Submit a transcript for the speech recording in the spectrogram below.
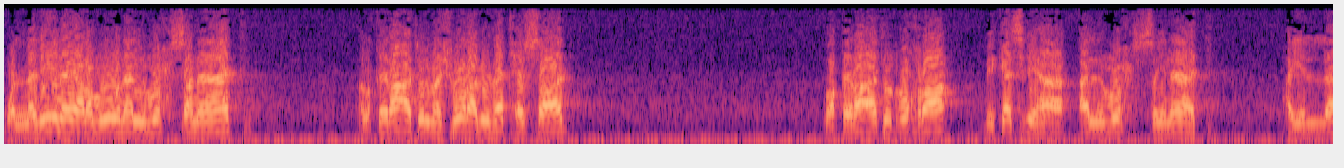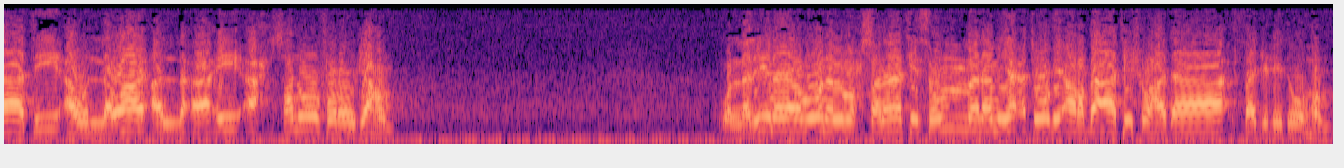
والذين يرمون المحصنات القراءة المشهورة بفتح الصاد وقراءة أخرى بكسرها المحصنات أي اللاتي أو اللائي أحصنوا فروجهم. والذين يرمون المحصنات ثم لم يأتوا بأربعة شهداء فاجلدوهم.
